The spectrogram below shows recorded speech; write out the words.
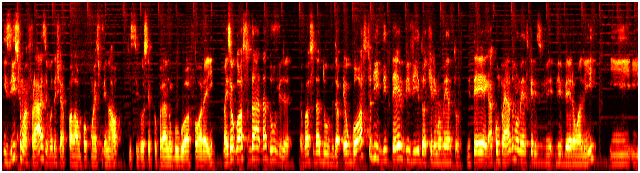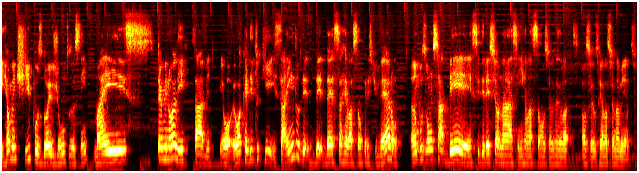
existe uma frase, vou deixar falar um pouco mais no final, que se você procurar no Google afora aí, mas eu gosto da, da dúvida. Eu gosto da dúvida. Eu gosto de, de ter vivido aquele momento, de ter acompanhado o momento que eles vi, viveram ali e, e realmente tipo os dois juntos, assim, mas terminou ali, sabe? Eu, eu acredito que saindo de, de, dessa relação que eles tiveram, ambos vão saber se direcionar assim, em relação aos seus, aos seus relacionamentos.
